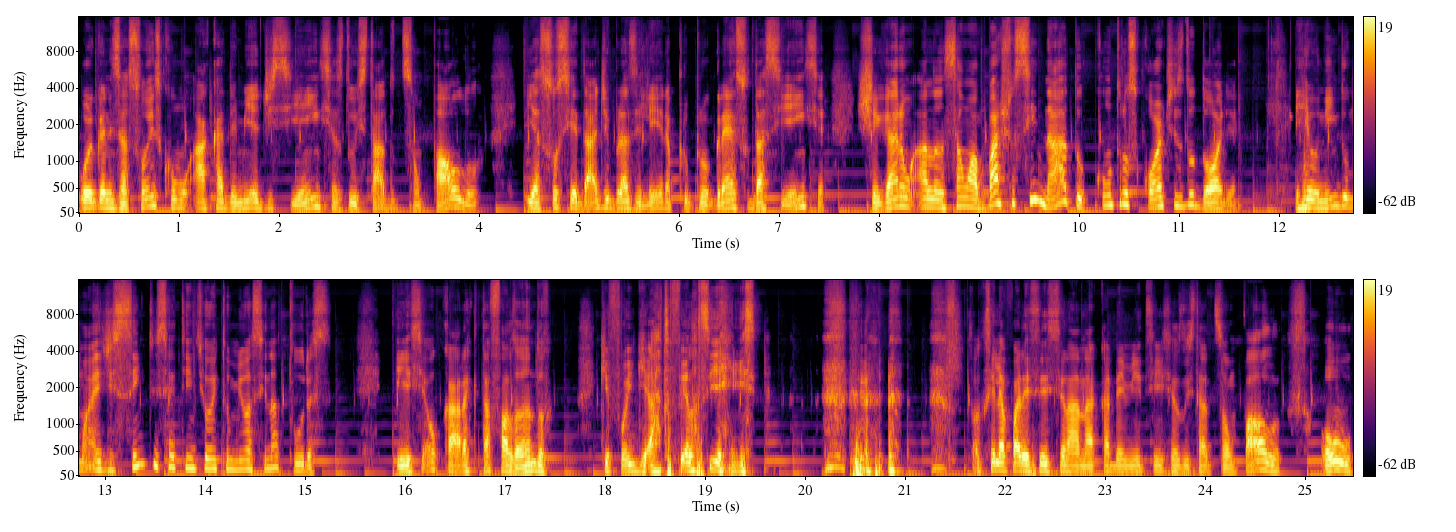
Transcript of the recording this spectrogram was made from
Organizações como a Academia de Ciências do Estado de São Paulo e a Sociedade Brasileira para o Progresso da Ciência chegaram a lançar um abaixo-assinado contra os cortes do Dória, reunindo mais de 178 mil assinaturas. Esse é o cara que está falando que foi guiado pela ciência. Só que se ele aparecesse lá na Academia de Ciências do Estado de São Paulo, ou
